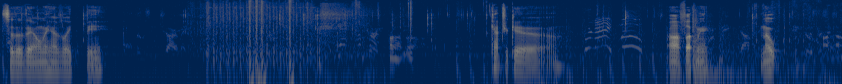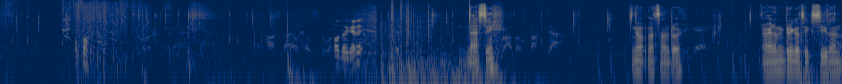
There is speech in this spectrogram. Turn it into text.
So that they only have, like, B. Capture kill. Oh, fuck me. Nope. oh. Oh, did I get it? Nasty. No, that's not a door. Alright, I'm gonna go take C then.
